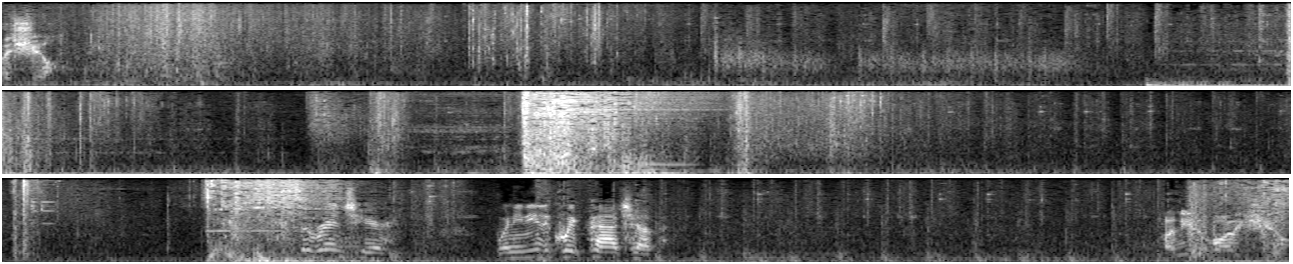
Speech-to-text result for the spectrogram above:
I a shield. Syringe here. When you need a quick patch up. I need a body shield.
